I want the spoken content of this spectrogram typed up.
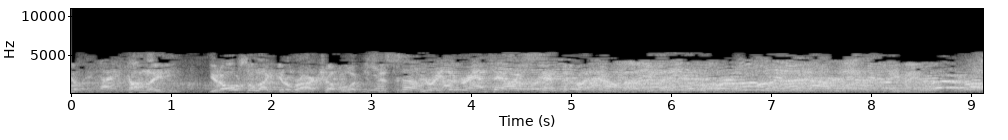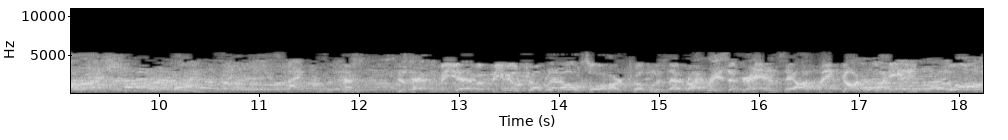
All right. Bring it, lady. Come, lady. You'd also like to get over our trouble, wouldn't you, Yes, sister? sir. You raise up your hand and say, I accept it right now. In the name of the Lord Amen. All right. Come. Just happens to be you have a female trouble and also a heart trouble. Isn't that right? Raise up your hand and say, I thank God for my healing. Go on.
